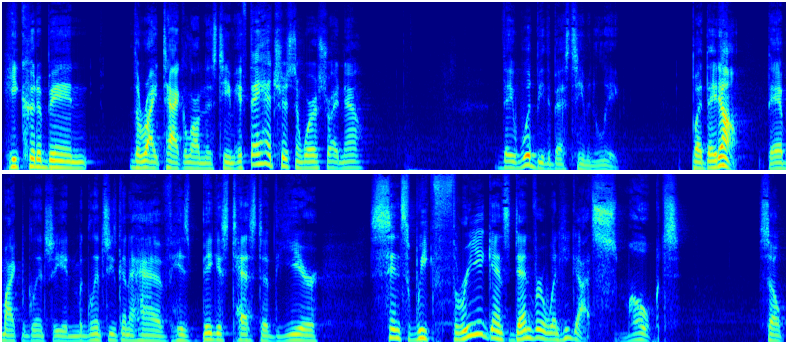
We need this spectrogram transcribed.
He could have been the right tackle on this team. If they had Tristan Wirfs right now, they would be the best team in the league. But they don't. They have Mike McGlinchey, and McGlinchey's going to have his biggest test of the year since week three against Denver when he got smoked. So,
